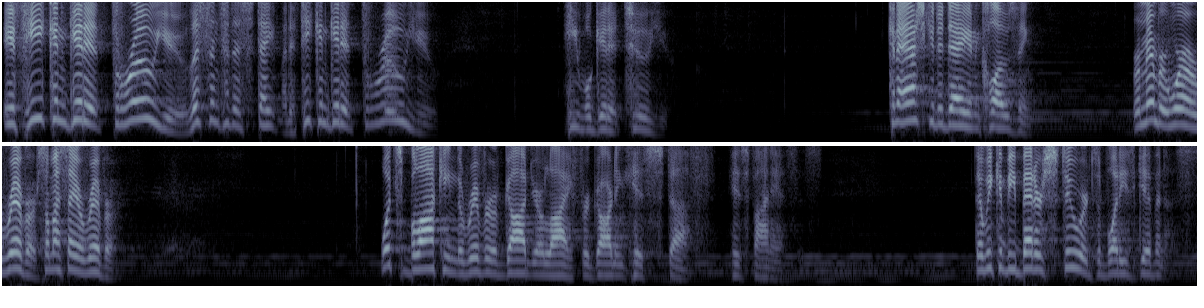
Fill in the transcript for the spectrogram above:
If he can get it through you, listen to this statement. If he can get it through you, he will get it to you. Can I ask you today in closing? Remember, we're a river. Somebody say a river. What's blocking the river of God in your life regarding His stuff, His finances? That we can be better stewards of what He's given us.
